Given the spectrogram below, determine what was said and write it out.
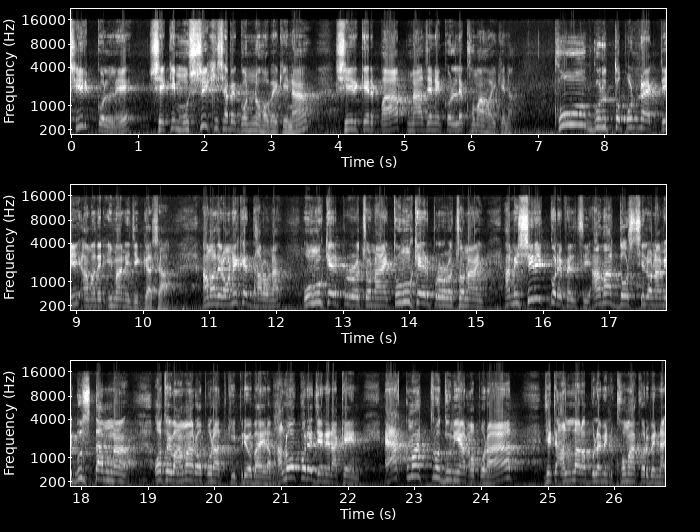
শির করলে সে কি মুশ্রিক হিসাবে গণ্য হবে কি না শিরকের পাপ না জেনে করলে ক্ষমা হয় কিনা? খুব গুরুত্বপূর্ণ একটি আমাদের ইমানি জিজ্ঞাসা। আমাদের অনেকের ধারণা অমুকের প্ররোচনায়, তুমুকের প্ররোচনায় আমি শিরিক করে ফেলছি। আমার দোষ ছিল না, আমি বুঝতাম না। অথবা আমার অপরাধ কি? প্রিয় ভাইরা ভালো করে জেনে রাখেন, একমাত্র দুনিয়ার অপরাধ যেটা আল্লাহ রাব্বুল আমিন ক্ষমা করবেন না।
